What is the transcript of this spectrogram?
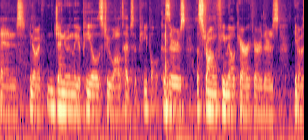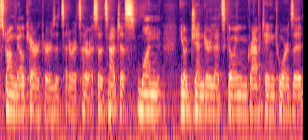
And you know, it genuinely appeals to all types of people because there's a strong female character, there's you know strong male characters, et cetera, et cetera. So it's not just one you know gender that's going gravitating towards it.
